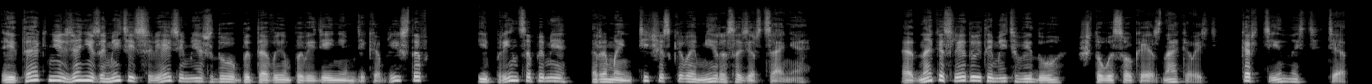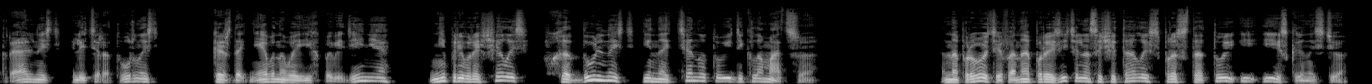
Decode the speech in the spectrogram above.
И так нельзя не заметить связи между бытовым поведением декабристов и принципами романтического миросозерцания. Однако следует иметь в виду, что высокая знаковость, картинность, театральность, литературность каждодневного их поведения не превращалась в ходульность и натянутую декламацию. Напротив, она поразительно сочеталась с простотой и искренностью,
